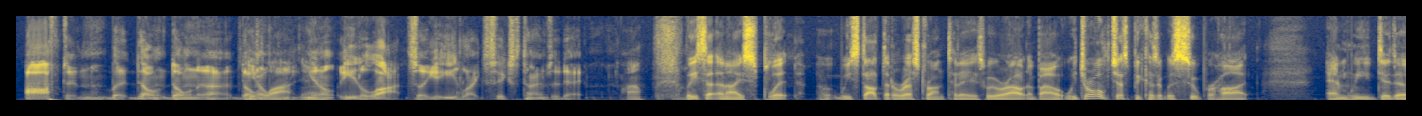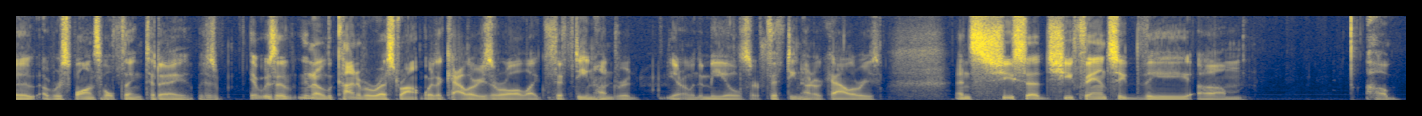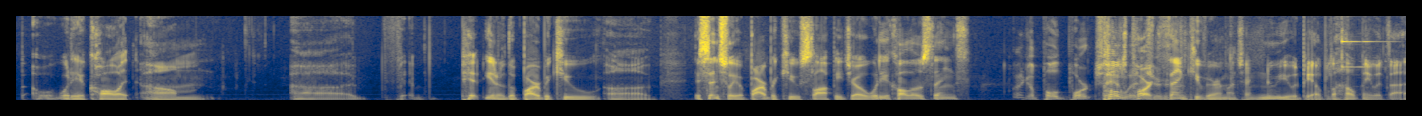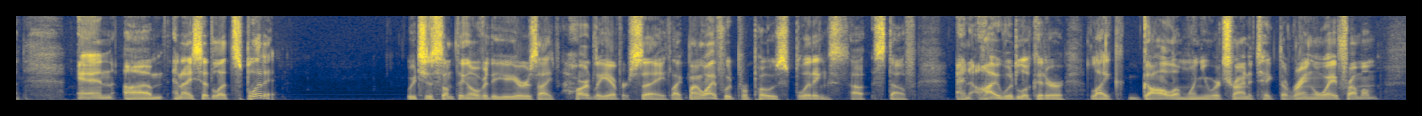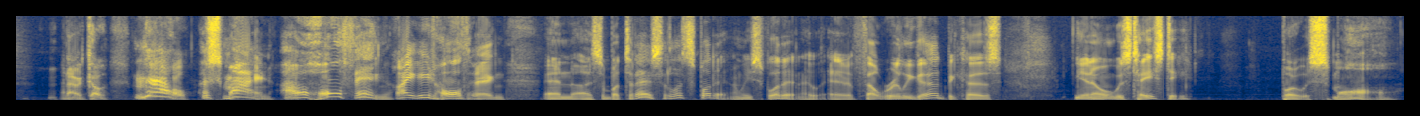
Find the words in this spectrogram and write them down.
often, but don't don't uh, don't a lot, yeah. You know, eat a lot. So you eat like six times a day. Wow. Lisa and I split. We stopped at a restaurant today as we were out and about. We drove just because it was super hot, and we did a, a responsible thing today. It was, it was a you know the kind of a restaurant where the calories are all like fifteen hundred. You know, the meals are fifteen hundred calories. And she said she fancied the um, uh, what do you call it? Um, uh, pit. You know, the barbecue. Uh, essentially a barbecue sloppy Joe. What do you call those things? Like a pulled pork sandwich. Pulled pork. or- Thank you very much. I knew you would be able to help me with that. And um, and I said, let's split it. Which is something over the years I hardly ever say. Like my wife would propose splitting stu- stuff, and I would look at her like Gollum when you were trying to take the ring away from him. And I would go, no, it's mine, a whole thing. I eat whole thing. And uh, so, but today I said, let's split it, and we split it. And it, it felt really good because, you know, it was tasty, but it was small.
